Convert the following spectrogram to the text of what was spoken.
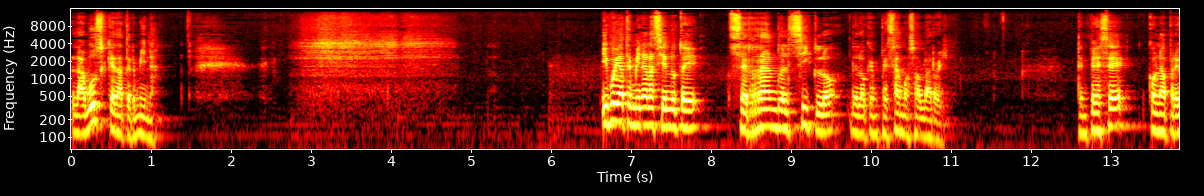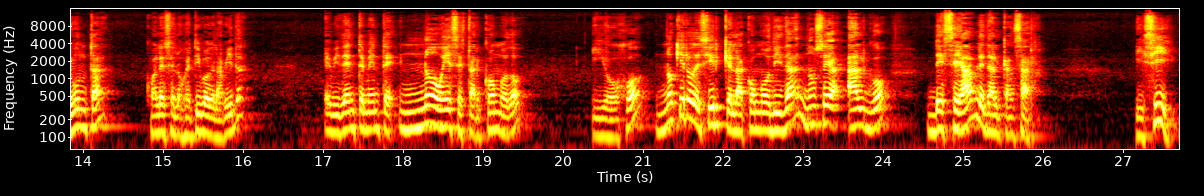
la búsqueda termina. Y voy a terminar haciéndote cerrando el ciclo de lo que empezamos a hablar hoy. Te empecé con la pregunta, ¿cuál es el objetivo de la vida? evidentemente no es estar cómodo. Y ojo, no quiero decir que la comodidad no sea algo deseable de alcanzar. Y sí,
